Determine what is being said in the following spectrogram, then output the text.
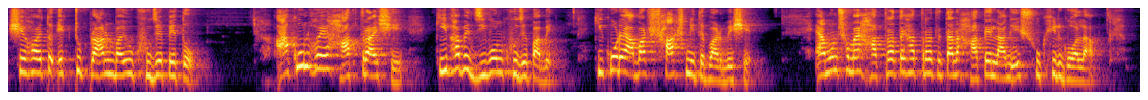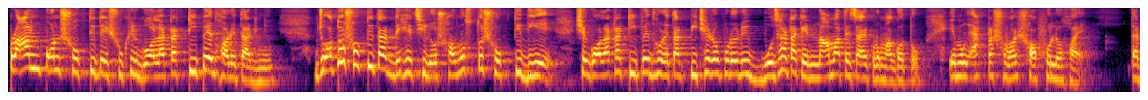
সে হয়তো একটু প্রাণবায়ু খুঁজে পেত। আকুল হয়ে হাতড়ায় সে। কীভাবে জীবন খুঁজে পাবে? কি করে আবার শ্বাস নিতে পারবে সে? এমন সময় হাতড়াতে হাতড়াতে তার হাতে লাগে সুখীর গলা। প্রাণপণ শক্তিতে সুখীর গলাটা টিপে ধরে তারিণী যত শক্তি তার দেহে ছিল, সমস্ত শক্তি দিয়ে সে গলাটা টিপে ধরে তার পিঠের ওপরের ওই বোঝাটাকে নামাতে চায় ক্রমাগত এবং একটা সময় সফলও হয়। তার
